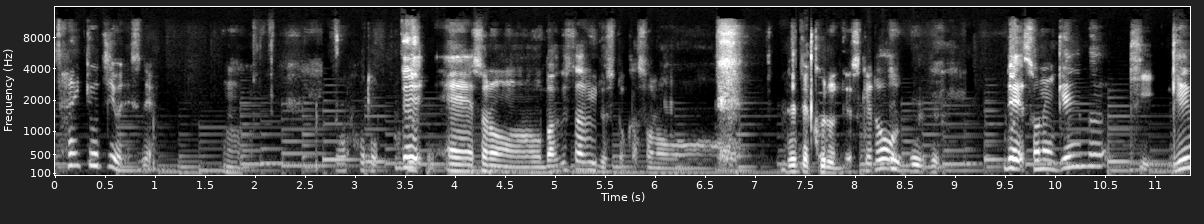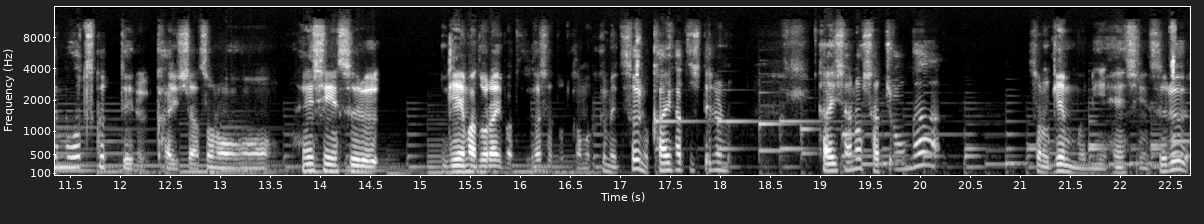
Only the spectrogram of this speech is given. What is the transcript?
最強チームですね。うん、なるほど。で、えーそのバグスターウイルスとかその出てくるんですけうんど、でそのゲーム機ゲームを作ってる会社その変身するゲーマードライバーとかガシャトとかも含めてそういうのを開発してる会社の社長がそのゲームに変身する、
